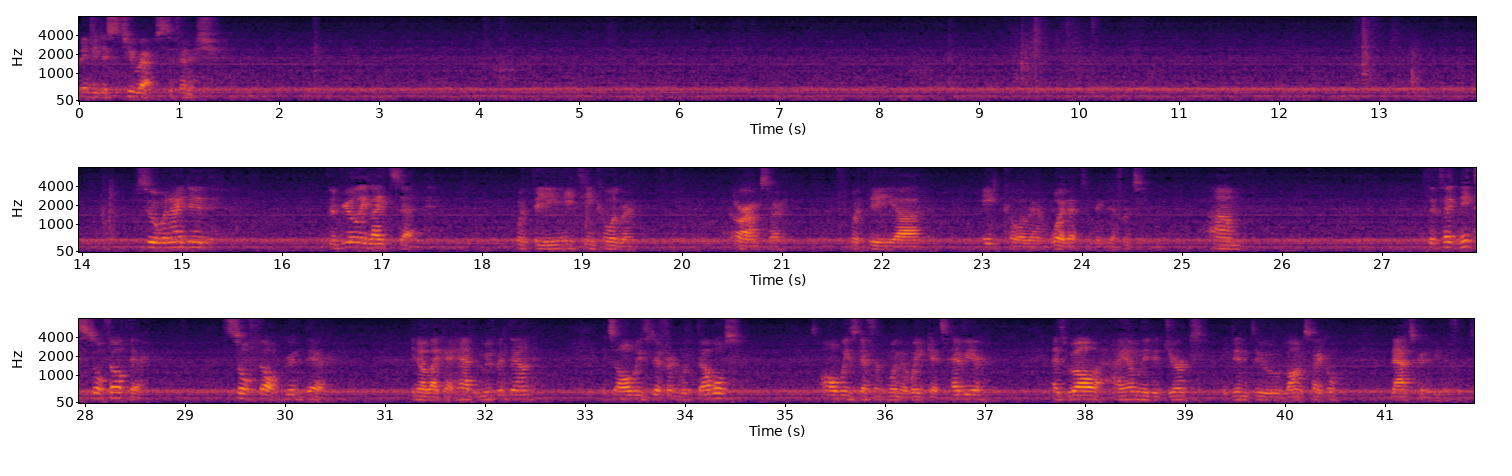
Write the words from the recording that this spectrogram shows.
Maybe just two reps to finish. So when I did the really light set with the 18 kilogram, or I'm sorry, with the uh, 8 kilogram, boy, that's a big difference. Um, the technique still felt there. Still felt good there. You know, like I had the movement down. It's always different with doubles. It's always different when the weight gets heavier. As well, I only did jerks. I didn't do long cycle. That's going to be different.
